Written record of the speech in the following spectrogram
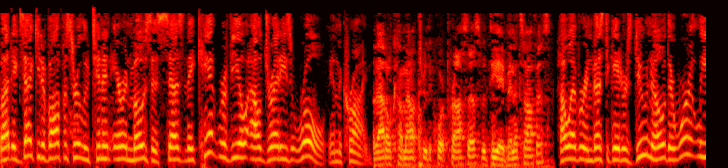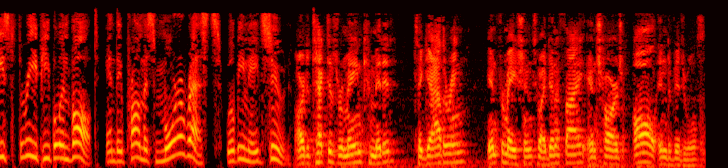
But Executive Officer Lieutenant Aaron Moses says they can't reveal Alderete's role in the crime. That'll come out through the court process with DA Bennett's office. However, investigators do know there were at least three people involved, and they promise more arrests will be made soon. Our detectives remain committed to gathering information to identify and charge all individuals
